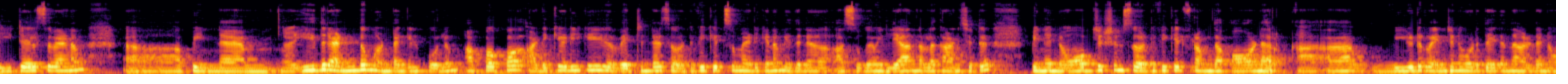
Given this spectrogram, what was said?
ഡീറ്റെയിൽസ് വേണം. പിന്നെ ഇത് രണ്ടും ഉണ്ടെങ്കിൽ പോലും അപ്പോൾ അടിക്കടിക്ക് വെറ്റിന്റെ സർട്ടിഫിക്കറ്റ്സ് മേടിക്കണം. ഇതിന് അസുഖമില്ല എന്നുള്ള കാണിച്ചിട്ട് പിന്നെ no objection certificate from the owner ആ വീട് റെന്റിന് കൊടുത്തേക്കുന്ന ആളുടെ നോ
